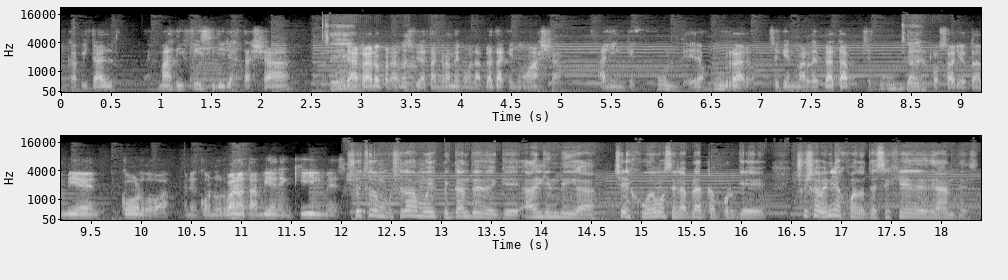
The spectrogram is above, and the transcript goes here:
en Capital es más difícil ir hasta allá. sí. Era raro para una Ah. ciudad tan grande como La Plata que no haya alguien que se junte. Era muy raro. Sé que en Mar del Plata se juntan, Sí. en Rosario también, Córdoba, en el conurbano también, en Quilmes. Yo, estuve, yo estaba muy expectante de que alguien diga, che, juguemos en La Plata, porque yo ya venía jugando TCG desde antes.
